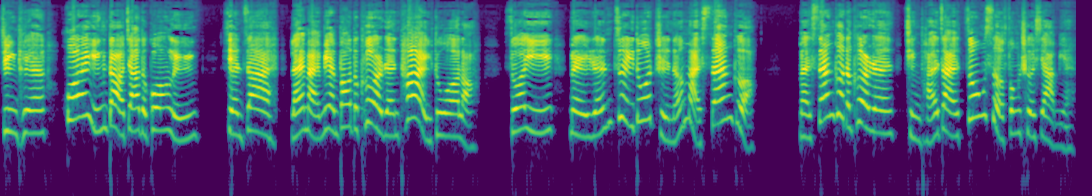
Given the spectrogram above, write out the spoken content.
今天欢迎大家的光临！现在来买面包的客人太多了，所以每人最多只能买三个。买三个的客人请排在棕色风车下面，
